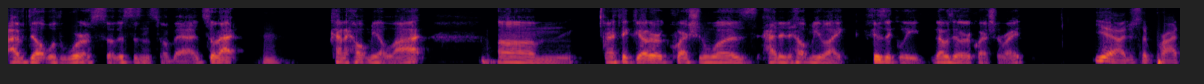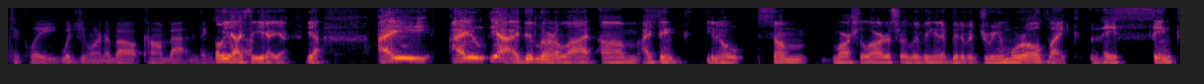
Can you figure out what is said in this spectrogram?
I've dealt with worse, so this isn't so bad. So that hmm. kind of helped me a lot. Um, I think the other question was, how did it help me like physically? That was the other question, right? Yeah, I just said practically, did you learn about combat and things? Oh like yeah, that? I see. Yeah, yeah, yeah. I, I, yeah, I did learn a lot. Um, I think you know some martial artists are living in a bit of a dream world. Like they think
